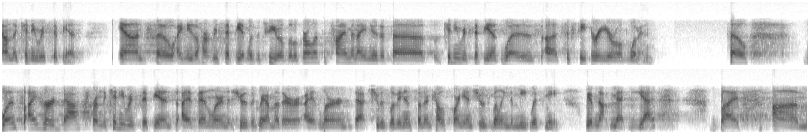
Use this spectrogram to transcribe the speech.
and the kidney recipient. And so I knew the heart recipient was a two year old little girl at the time, and I knew that the kidney recipient was a 63 year old woman. So once I heard back from the kidney recipient, I had then learned that she was a grandmother. I had learned that she was living in Southern California and she was willing to meet with me. We have not met yet, but um,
